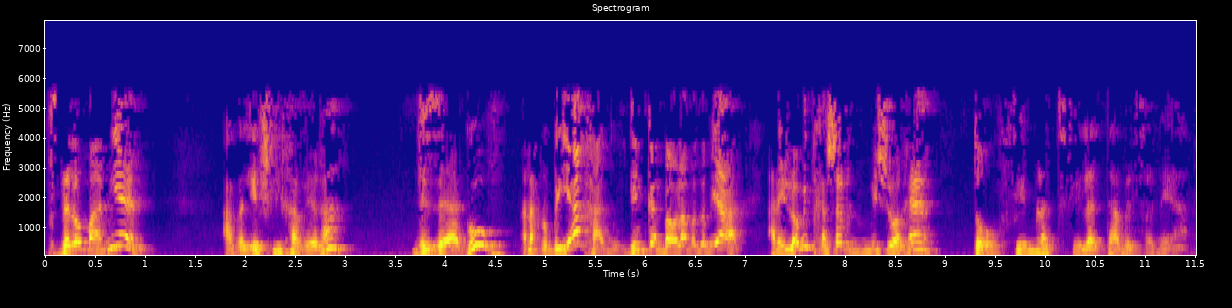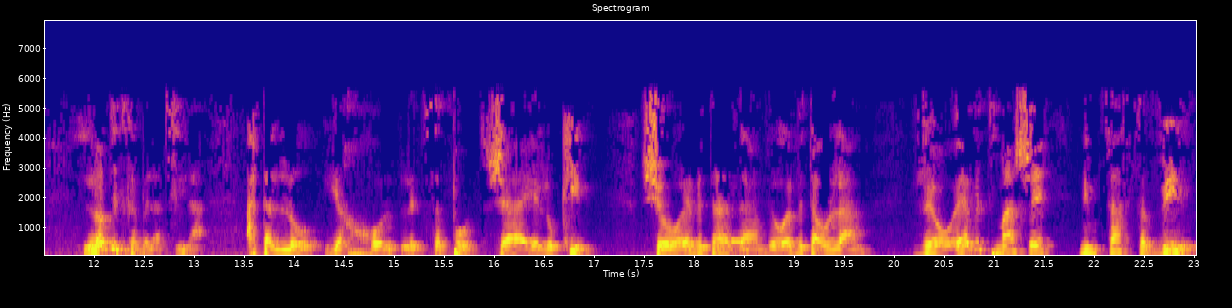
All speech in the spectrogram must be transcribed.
זה לא מעניין, אבל יש לי חברה, וזה הגוף, אנחנו ביחד, עובדים כאן בעולם הזה ביחד. אני לא מתחשבת במישהו אחר, טורפים לה תפילתה בפניה. לא תתקבל התפילה. אתה לא יכול לצפות שהאלוקים, שאוהב את האדם ואוהב את העולם, ואוהב את מה שנמצא סביב,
